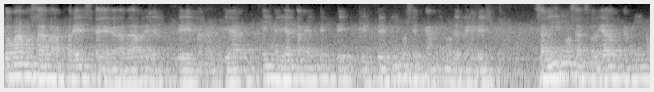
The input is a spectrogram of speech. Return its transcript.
tomamos agua fresca y agradable del, manantial e inmediatamente emprendimos el camino de regreso. Salimos al soleado camino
